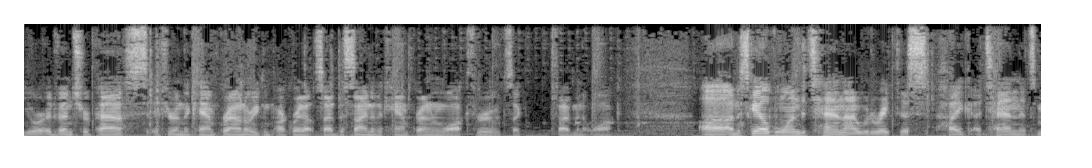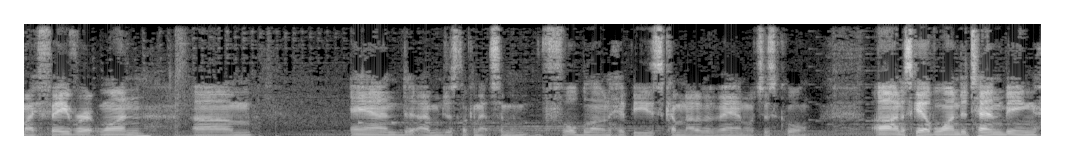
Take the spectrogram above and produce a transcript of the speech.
your adventure pass if you're in the campground, or you can park right outside the sign of the campground and walk through. It's like a five minute walk. Uh, on a scale of one to 10, I would rate this hike a 10. It's my favorite one. Um, and I'm just looking at some full-blown hippies coming out of a van, which is cool. Uh, on a scale of 1 to 10 being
